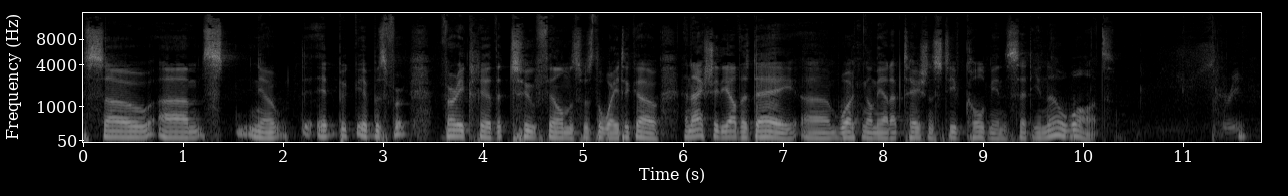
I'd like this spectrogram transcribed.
So, um, you know, it, it was very clear that two films was the way to go. And actually, the other day, uh, working on the adaptation, Steve called me and said, You know what? Three?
